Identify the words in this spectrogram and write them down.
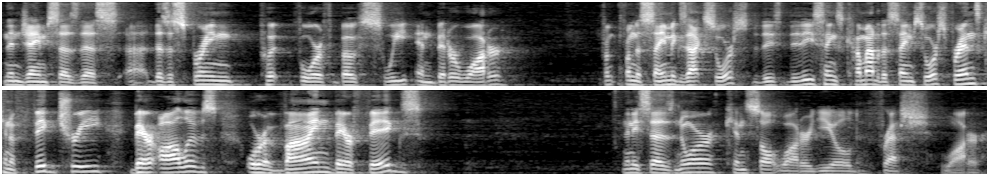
And then James says this uh, Does a spring put forth both sweet and bitter water? from, from the same exact source? Do these, do these things come out of the same source? Friends, can a fig tree bear olives or a vine bear figs? Then he says, Nor can salt water yield fresh water.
